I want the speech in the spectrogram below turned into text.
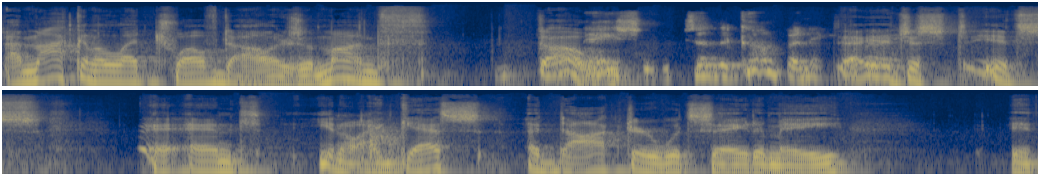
I'm not going to let $12 a month go to the company. Right? It just it's and you know, I guess a doctor would say to me it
